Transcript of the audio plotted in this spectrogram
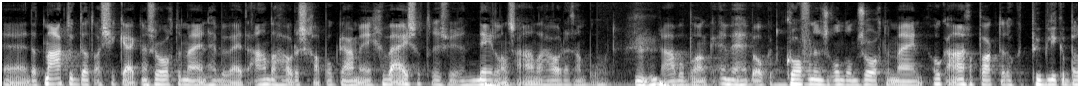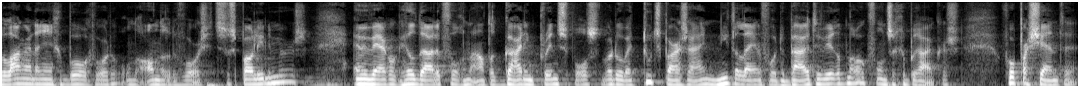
Uh, dat maakt ook dat als je kijkt naar zorgdomein, hebben wij het aandeelhouderschap ook daarmee gewijzigd. Er is weer een Nederlandse aandeelhouder aan boord, mm Rabobank. En we hebben ook het governance rondom zorgdomein ook aangepakt. Dat ook het publieke belangen erin geborgd worden. Onder andere de voorzitter Pauline Meurs. En we werken ook heel duidelijk volgens een aantal guiding principles, waardoor wij toetsbaar zijn. Niet alleen voor de buitenwereld, maar ook voor onze gebruikers, voor patiënten,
